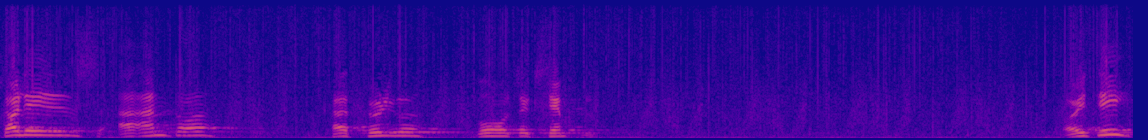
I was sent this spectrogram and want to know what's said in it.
Således at andre kan følge vores eksempel. Og i det,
